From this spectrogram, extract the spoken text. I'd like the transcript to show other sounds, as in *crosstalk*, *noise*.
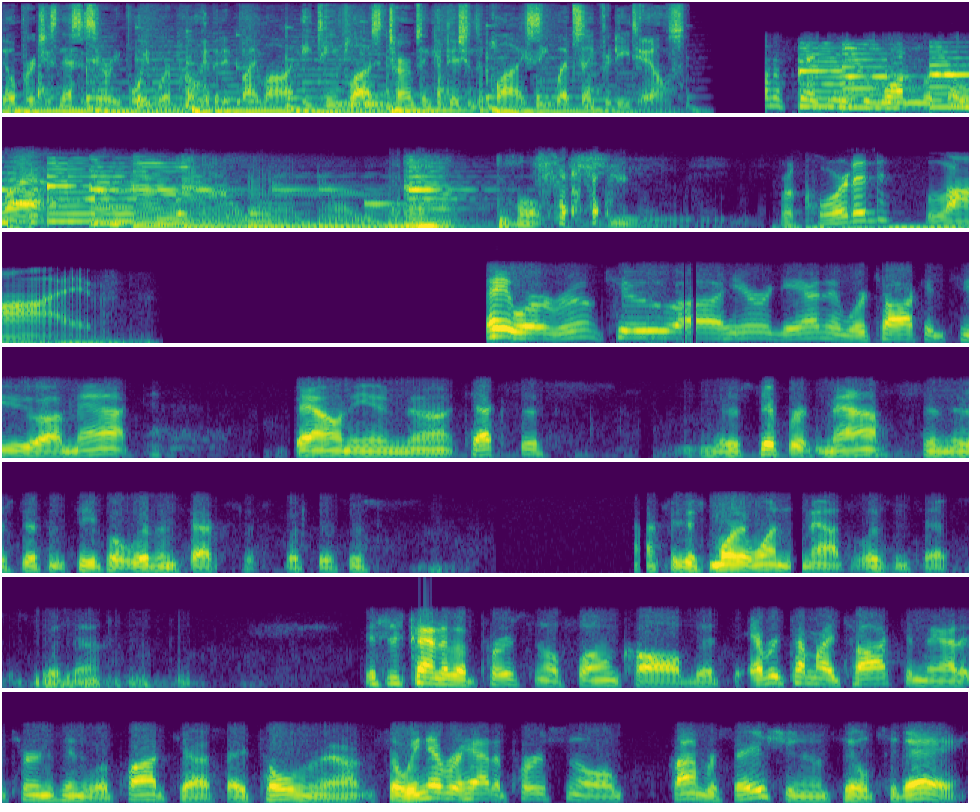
No purchase necessary. Void where prohibited by law. 18 plus terms and conditions apply. See website for details. I want to say who's the one with the laugh. Recorded live. Hey, we're in room two uh, here again, and we're talking to uh, Matt down in uh, Texas. There's different maps, and there's different people that live in Texas, but this is actually there's more than one Matt that lives in Texas. But uh, this is kind of a personal phone call. But every time I talk to Matt, it turns into a podcast. I told him that, so we never had a personal conversation until today.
